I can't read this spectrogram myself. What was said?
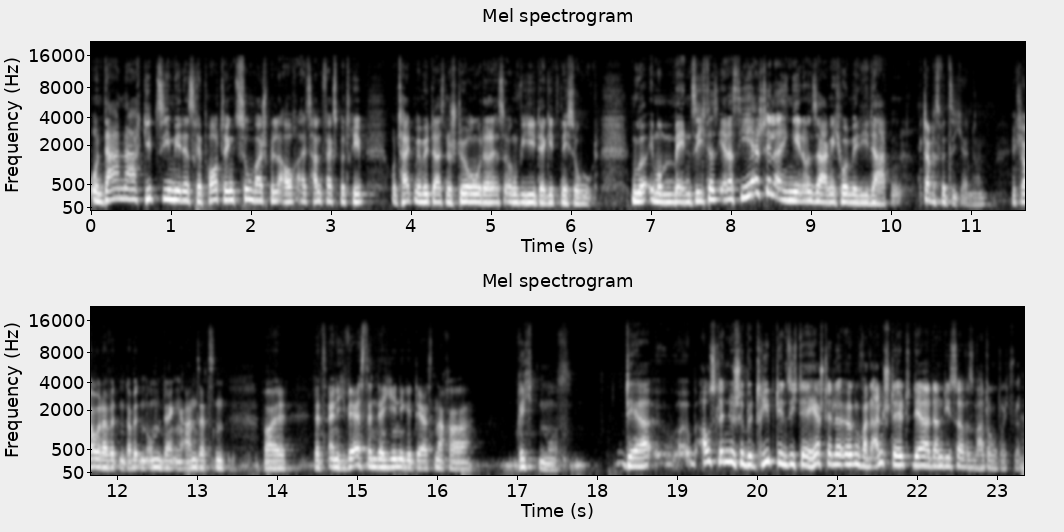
und danach gibt sie mir das Reporting, zum Beispiel auch als Handwerksbetrieb und teilt mir mit, da ist eine Störung oder da ist irgendwie, der geht es nicht so gut. Nur im Moment sehe ich das eher, dass die Hersteller hingehen und sagen, ich hole mir die Daten. Ich glaube, das wird sich ändern. Ich glaube, da wird, da wird ein Umdenken ansetzen, weil letztendlich, wer ist denn derjenige, der es nachher richten muss? Der ausländische Betrieb, den sich der Hersteller irgendwann anstellt, der dann die Servicewartung durchführt.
